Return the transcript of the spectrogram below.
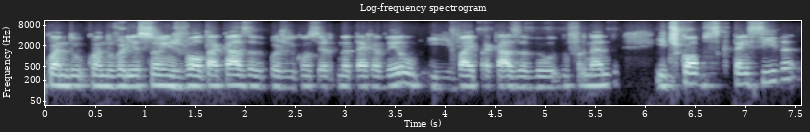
quando, quando Variações volta à casa depois do concerto na terra dele e vai para a casa do, do Fernando e descobre-se que tem sida,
